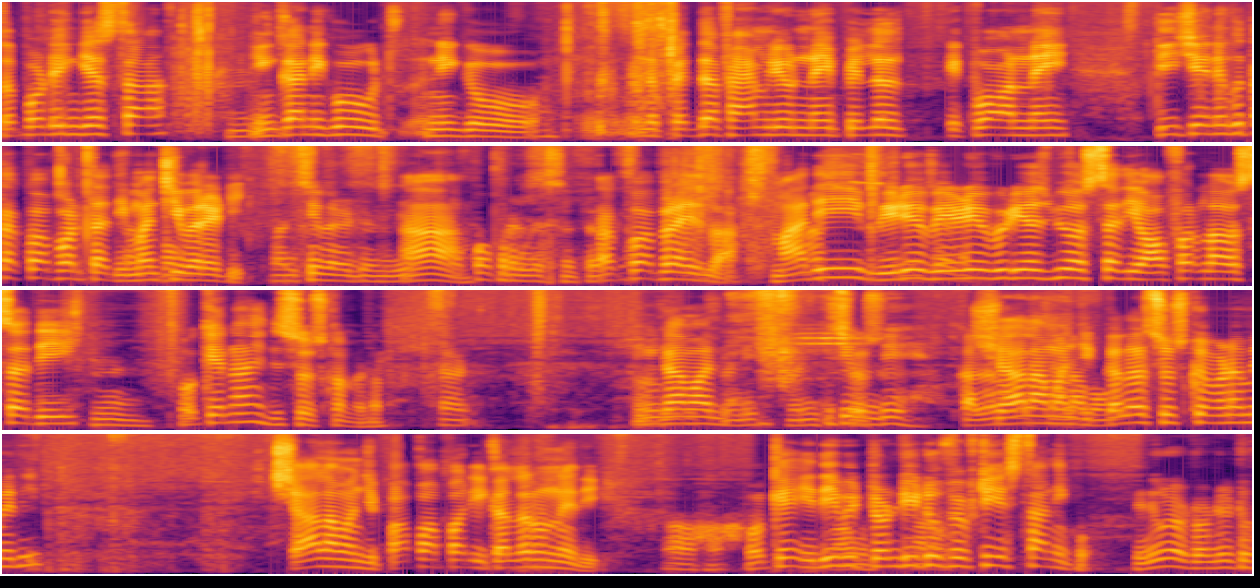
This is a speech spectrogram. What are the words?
సపోర్టింగ్ చేస్తా. ఇంకా నీకు నీకు పెద్ద ఫ్యామిలీ ఉన్నాయి పిల్లలు ఎక్కువ ఉన్నాయి. తీసే నీకు తక్కువ పడుతుంది మంచి వెరైటీ మంచి వెరైటీ తక్కువ ప్రైస్ లా. మాది వీడియో వీడియో వీడియోస్ బి వస్తుంది ఆఫర్ లా వస్తుంది. ఓకేనా? ఇది చూసుకో మేడం. ఇంకా మంచి ఉంది. చాలా మంచి కలర్ చూసుకో మేడం ఇది. చాలా మంచి పాపాపరి కలర్ ఉన్నది. ఓకే ఇది ట్వంటీ టూ ఫిఫ్టీ ఇస్తా నీకు. ఇది కూడా twenty two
